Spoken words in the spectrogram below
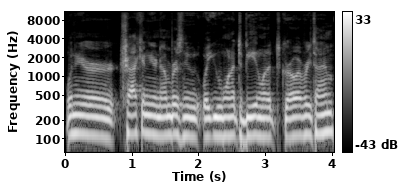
when you're tracking your numbers and you, what you want it to be and what it to grow every time.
